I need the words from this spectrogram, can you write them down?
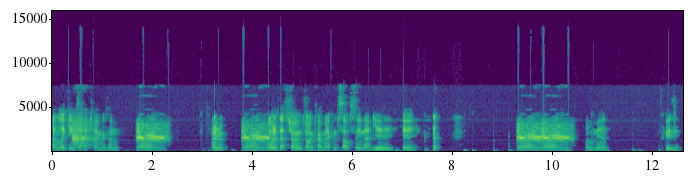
I don't like games that have timers on them. I don't. I wonder if that's John John Carmack himself saying that. Yay, yay. oh man, crazy.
